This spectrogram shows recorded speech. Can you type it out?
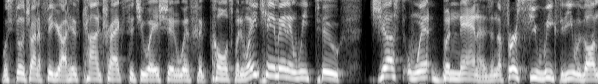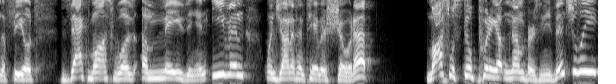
was still trying to figure out his contract situation with the Colts. But when he came in in week two, just went bananas. In the first few weeks that he was on the field, Zack Moss was amazing. And even when Jonathan Taylor showed up, Moss was still putting up numbers. And eventually,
